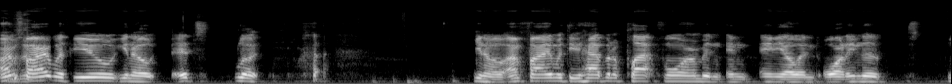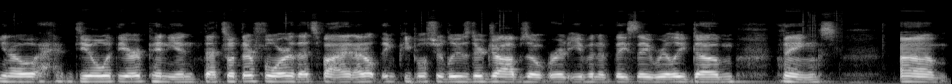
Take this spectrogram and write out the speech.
I'm was a- fine with you, you know, it's look you know, I'm fine with you having a platform and, and, and you know and wanting to you know deal with your opinion. That's what they're for. That's fine. I don't think people should lose their jobs over it even if they say really dumb things. Um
